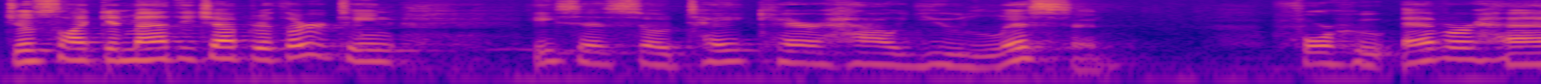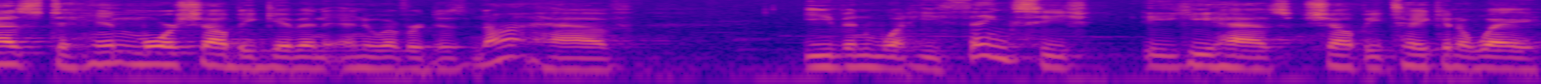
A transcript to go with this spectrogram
just like in Matthew chapter 13, he says, So take care how you listen, for whoever has, to him more shall be given, and whoever does not have, even what he thinks he, he has shall be taken away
